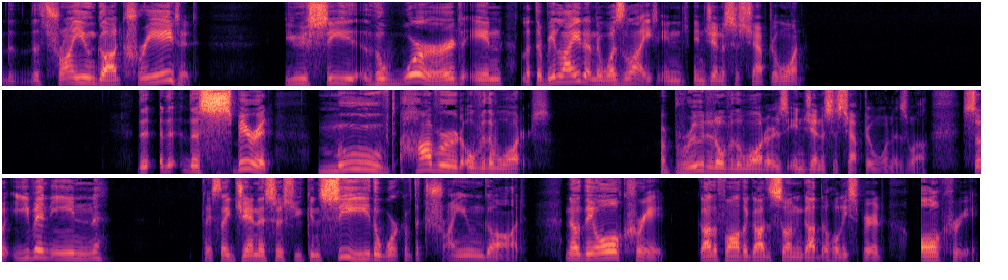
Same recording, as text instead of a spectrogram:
the, the triune God created. You see the word in let there be light, and there was light in, in Genesis chapter 1. The, the, the Spirit moved, hovered over the waters, or brooded over the waters in Genesis chapter 1 as well. So even in place like Genesis, you can see the work of the triune God. Now, they all create God the Father, God the Son, God the Holy Spirit, all create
